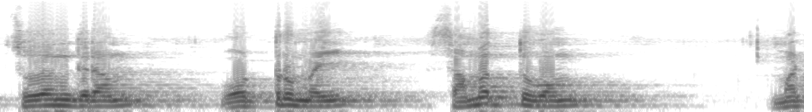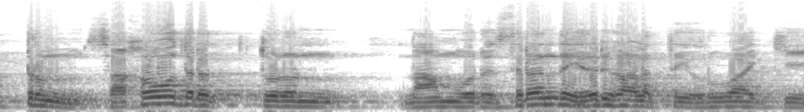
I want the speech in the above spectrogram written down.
சுதந்திரம் ஒற்றுமை சமத்துவம் மற்றும் சகோதரத்துடன் நாம் ஒரு சிறந்த எதிர்காலத்தை உருவாக்கி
